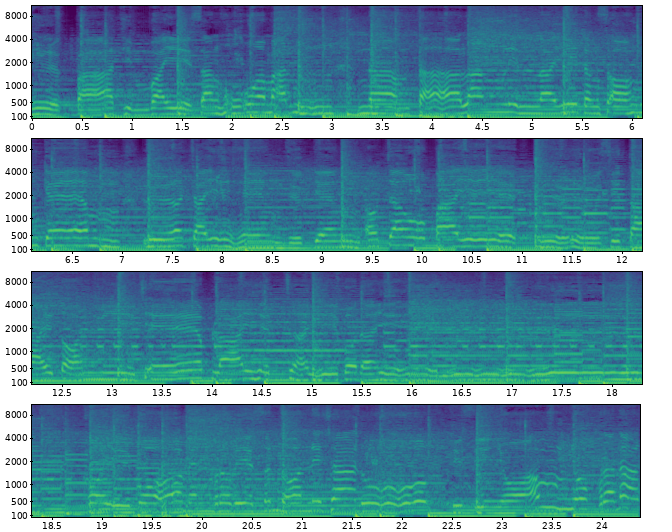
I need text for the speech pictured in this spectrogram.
ถือกป่าทิมไว้สร้างหัวมัน น้ำตาลังลิ้นไหลทั้งสองแก้ม เหลือใจแห้งถึกแย่งเอาเจ้าไปคือสิตายตอนนี้เจ็บหลายเหตุใจบ่ได้คอยบ่แม่นพระเวสสันดรในชาดกที่สิยอมยกพระนาง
